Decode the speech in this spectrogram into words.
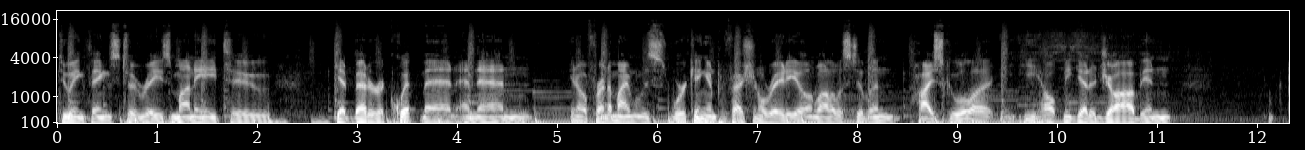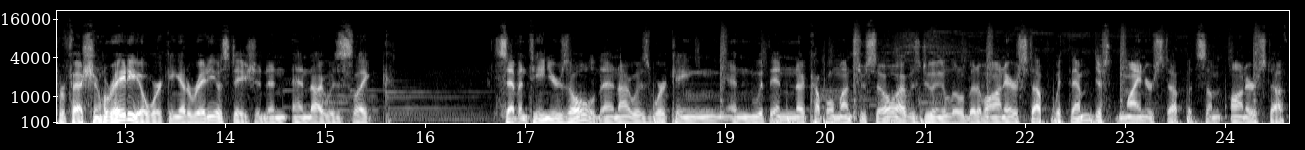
doing things to raise money to get better equipment. And then, you know, a friend of mine was working in professional radio, and while I was still in high school, uh, he helped me get a job in professional radio, working at a radio station, and and I was like 17 years old, and I was working, and within a couple months or so, I was doing a little bit of on-air stuff with them, just minor stuff, but some on-air stuff.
